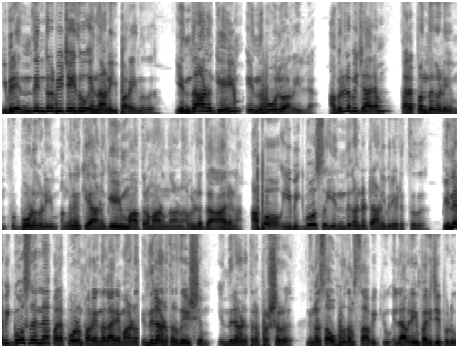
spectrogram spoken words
ഇവരെന്ത് ഇന്റർവ്യൂ ചെയ്തു എന്നാണ് ഈ പറയുന്നത്? എന്താണ് ഗെയിം എന്ന് പോലും അറിയില്ല. അവരുടെ വിചാരം തലപ്പന്ത് കളിയും ഫുട്ബോൾ കളിയും അങ്ങനെയൊക്കെയാണ്. ഗെയിം മാത്രമാണെന്നാണ് അവരുടെ ധാരണ. അപ്പോൾ ഈ ബിഗ് ബോസ് എന്ത് കണ്ടിട്ടാണ് ഇവരെ എടുത്തത്? പിന്നെ ബിഗ് ബോസ് തന്നെ പലപ്പോഴും പറയുന്ന കാര്യമാണ് എന്തിനാണ് ഇത്ര ദേഷ്യം? എന്തിനാണ് ഇത്ര പ്രഷർ നിങ്ങൾ സൗഹൃദം സ്ഥാപിക്കൂ എല്ലാവരെയും പരിചയപ്പെടൂ.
